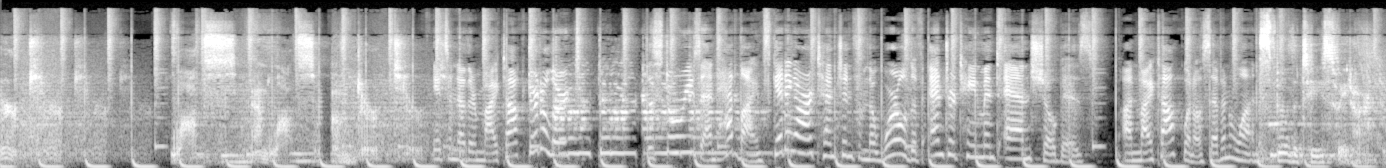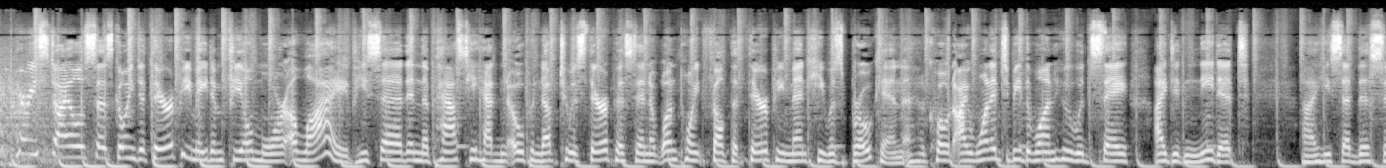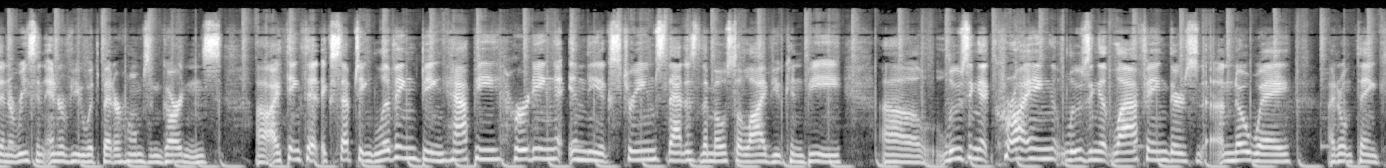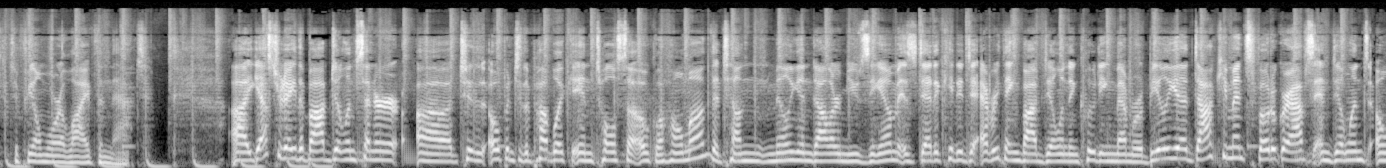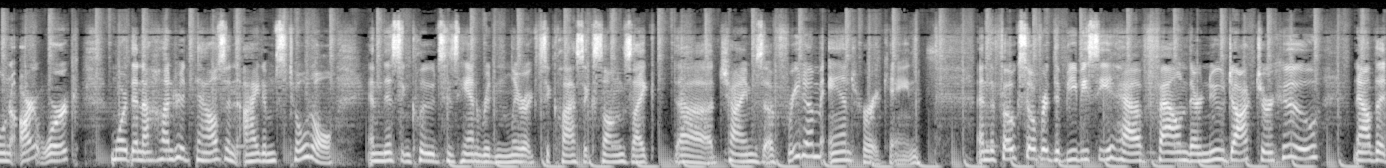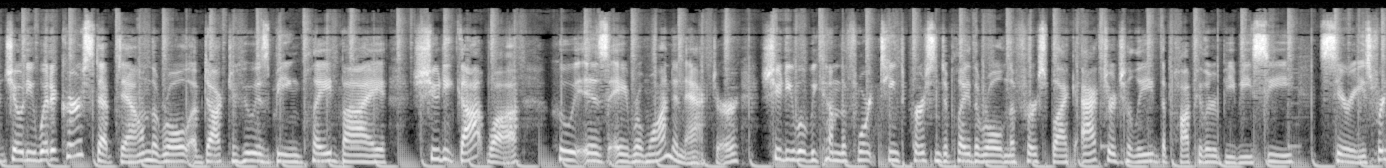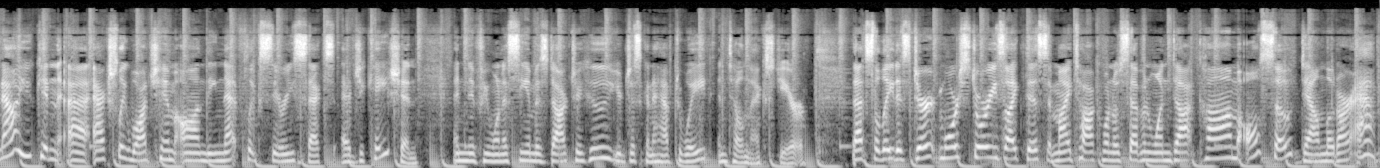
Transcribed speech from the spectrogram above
Dirt. Lots and lots of dirt. It's another My Talk Dirt Alert. The stories and headlines getting our attention from the world of entertainment and showbiz on My Talk 1071. Spill the tea, sweetheart. Harry Styles says going to therapy made him feel more alive. He said in the past he hadn't opened up to his therapist and at one point felt that therapy meant he was broken. Quote, I wanted to be the one who would say I didn't need it. Uh, he said this in a recent interview with Better Homes and Gardens. Uh, I think that accepting living, being happy, hurting in the extremes, that is the most alive you can be. Uh, losing it crying, losing it laughing, there's uh, no way, I don't think, to feel more alive than that. Uh, yesterday, the Bob Dylan Center uh, to open to the public in Tulsa, Oklahoma. The $10 million museum is dedicated to everything Bob Dylan, including memorabilia, documents, photographs, and Dylan's own artwork. More than 100,000 items total. And this includes his handwritten lyrics to classic songs like uh, Chimes of Freedom and Hurricane. And the folks over at the BBC have found their new Doctor Who. Now that Jodie Whittaker stepped down, the role of Doctor Who is being played by Ncuti Gatwa, who is a Rwandan actor. Shudi will become the 14th person to play the role and the first black actor to lead the popular BBC series. For now, you can uh, actually watch him on the Netflix series Sex Education. And if you want to see him as Doctor Who, you're just going to have to wait until next year. That's the latest dirt. More stories like this at mytalk1071.com. Also, download our app.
